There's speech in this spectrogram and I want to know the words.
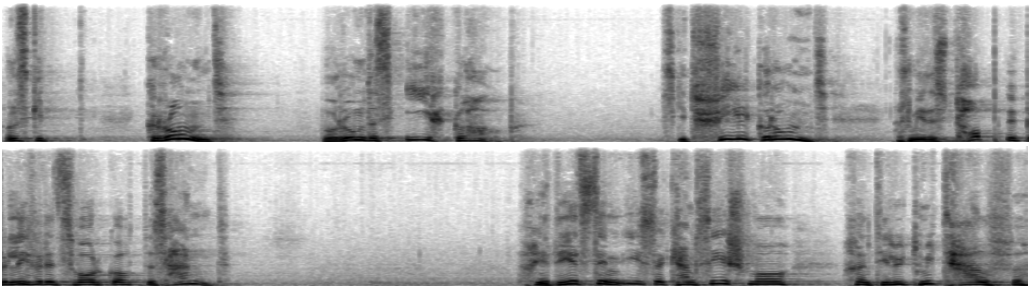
Und es gibt Grund, warum das ich glaube. Es gibt viel Grund, dass wir ein top überliefertes Wort Gottes haben. Ich hätte jetzt im Israel-Camp das erste Mal können die Leute mithelfen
